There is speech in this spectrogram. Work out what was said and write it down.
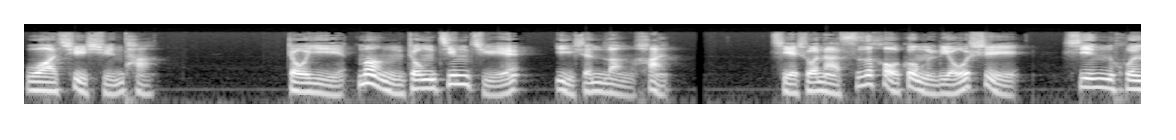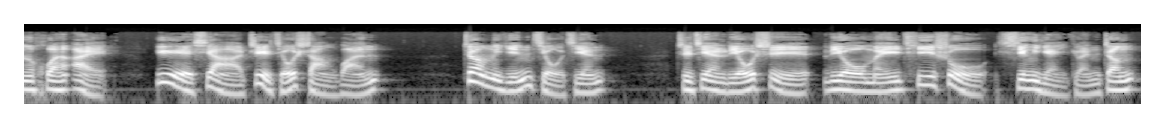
我去寻他。”周易梦中惊觉，一身冷汗。且说那司后供刘氏新婚欢爱，月下置酒赏玩，正饮酒间。只见刘氏柳眉剔竖，星眼圆睁，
